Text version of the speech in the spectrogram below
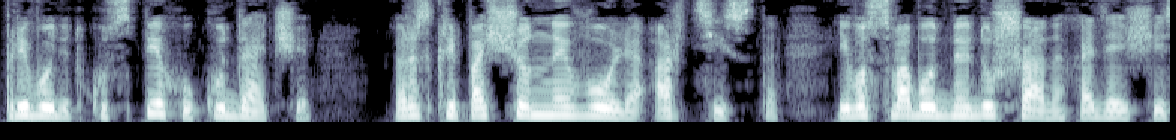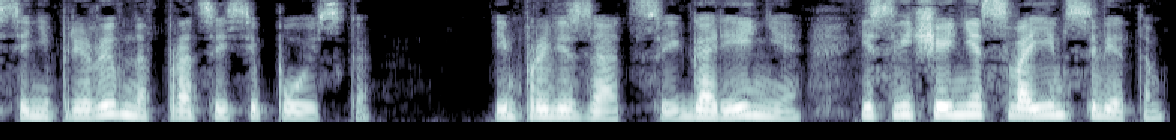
приводит к успеху, к удаче — раскрепощенная воля артиста, его свободная душа, находящаяся непрерывно в процессе поиска, импровизации, горения и свечения своим светом,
